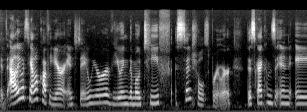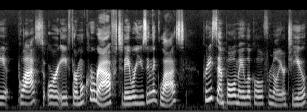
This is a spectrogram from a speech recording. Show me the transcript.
It's Allie with Seattle Coffee Gear, and today we are reviewing the Motif Essentials Brewer. This guy comes in a glass or a thermal carafe. Today we're using the glass. Pretty simple, may look a little familiar to you.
